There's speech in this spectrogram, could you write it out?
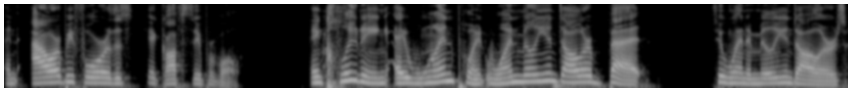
an hour before the kickoff Super Bowl, including a one point one million dollar bet to win a million dollars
